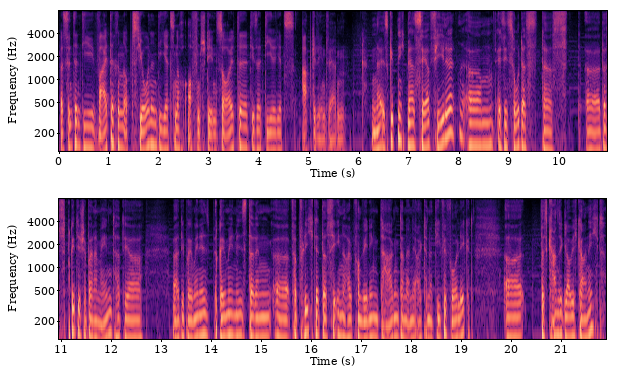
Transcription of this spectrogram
Was sind denn die weiteren Optionen, die jetzt noch offen stehen, sollte dieser Deal jetzt abgelehnt werden? Na, es gibt nicht mehr sehr viele. Ähm, es ist so, dass, dass das britische Parlament hat ja äh, die Premierministerin äh, verpflichtet, dass sie innerhalb von wenigen Tagen dann eine Alternative vorlegt. Das kann sie, glaube ich, gar nicht.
